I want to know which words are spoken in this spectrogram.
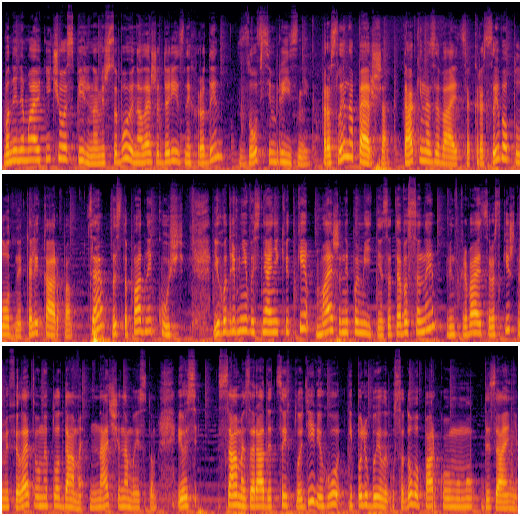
Вони не мають нічого спільного між собою, належать до різних родин, зовсім різні. Рослина перша так і називається красиво-плодний калікарпа. Це листопадний кущ. Його дрібні весняні квітки майже непомітні, зате восени він вкривається розкішними фіолетовими плодами, наче намистом. І ось саме заради цих плодів його і полюбили у садово-парковому дизайні.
